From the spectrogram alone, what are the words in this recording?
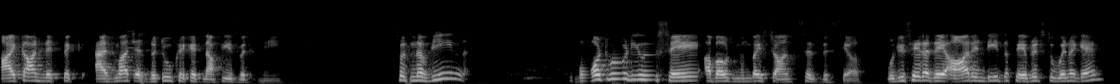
I can't nitpick as much as the two cricket nuffies with me. So, Naveen, what would you say about Mumbai's chances this year? Would you say that they are indeed the favorites to win again?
